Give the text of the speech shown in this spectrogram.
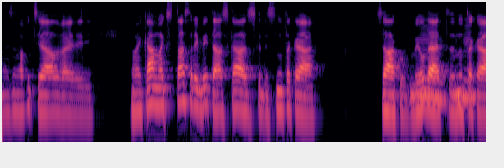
nezinu, oficiāli vai, vai kā. Man liekas, tas arī bija tās kārtas, kad es nu, kā, sāku bildēt mm, nu, kā,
